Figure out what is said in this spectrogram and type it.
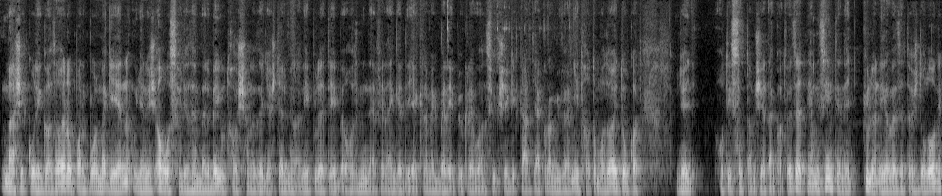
másik kolléga az aeroparkból, meg én, ugyanis ahhoz, hogy az ember bejuthasson az egyes terminál épületébe, ahhoz mindenféle engedélyekre, meg belépőkre van szükségi kártyákra, amivel nyithatom az ajtókat. Úgyhogy ott is szoktam sétákat vezetni, ami szintén egy külön élvezetes dolog,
